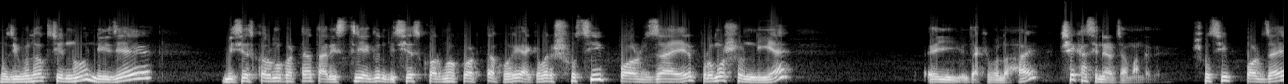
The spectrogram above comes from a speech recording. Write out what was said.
মুজিবুল হক চিহ্ন নিজে বিশেষ কর্মকর্তা, তার স্ত্রী একজন বিশেষ কর্মকর্তা হয়ে একেবারে সচিব পর্যায়ের প্রমোশন নিয়ে এই যাকে বলা হয় শেখ হাসিনার জামানের সচিব পর্যায়ে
